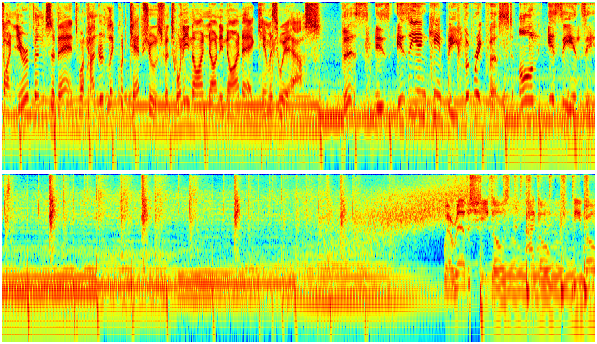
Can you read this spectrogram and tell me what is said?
Find Nurofen Zavance 100 liquid capsules for $29.99 at Chemist Warehouse. This is Izzy and Kempy for breakfast on SENZ. Wherever she goes, I go, we roll,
